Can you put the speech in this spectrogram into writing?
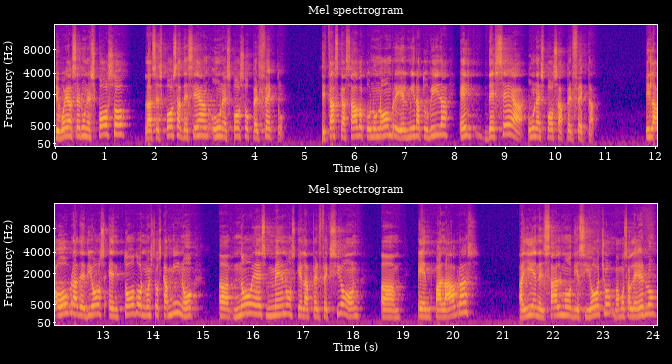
Si voy a ser un esposo, las esposas desean un esposo perfecto. Si estás casado con un hombre y él mira tu vida, él desea una esposa perfecta. Y la obra de Dios en todos nuestros caminos uh, no es menos que la perfección um, en palabras. Allí en el Salmo 18, vamos a leerlo,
